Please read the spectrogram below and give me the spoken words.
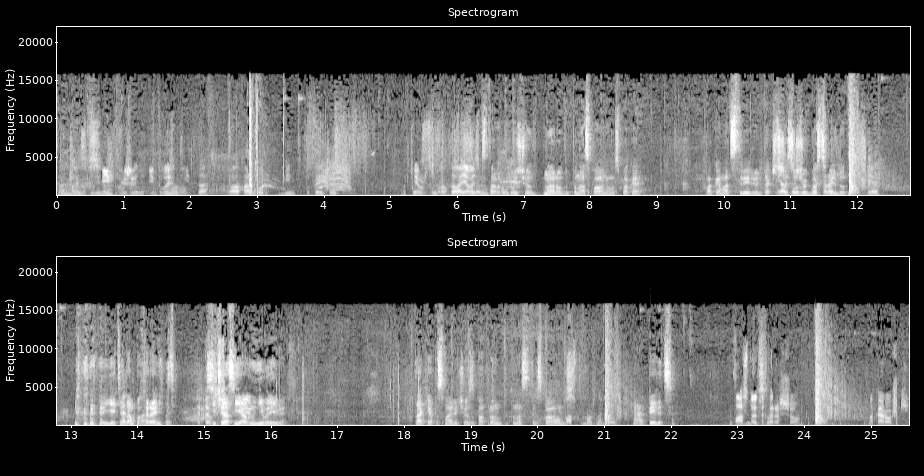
Нормально. Бинт лежит. Бинт Ну, возьми. да. А- Артур, бинт по твоей части. Давай я возьму Тут еще народу понаспавнилось пока. Пока мы отстреливали, так что Я сейчас еще гости придут. Я тебе дам похоронить. Сейчас явно не время. Так, я посмотрю, что за патроны тут у нас О, отреспаунились. пасту можно взять. А, пелится. Пасту это хорошо. Макарошки.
